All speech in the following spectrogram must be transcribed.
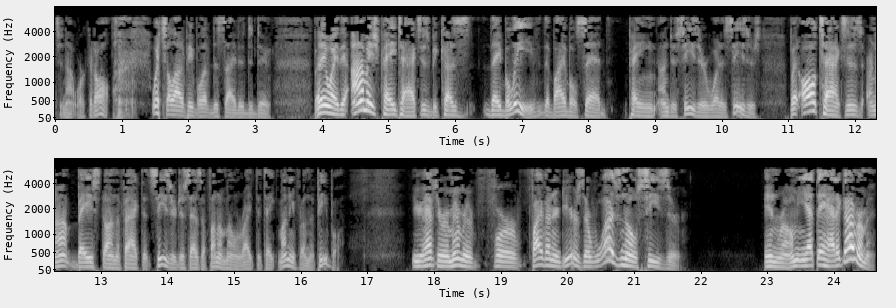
to not work at all, which a lot of people have decided to do. But anyway, the Amish pay taxes because they believe the Bible said paying unto Caesar what is Caesar's. But all taxes are not based on the fact that Caesar just has a fundamental right to take money from the people. You have to remember, for 500 years, there was no Caesar in Rome, yet they had a government.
